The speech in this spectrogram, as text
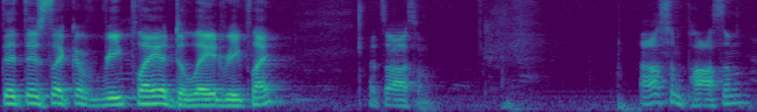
that there's like a replay, a delayed replay? That's awesome. Awesome possum.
